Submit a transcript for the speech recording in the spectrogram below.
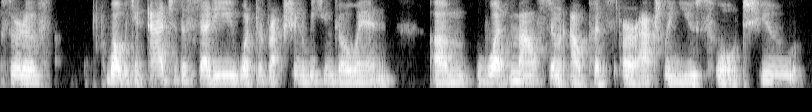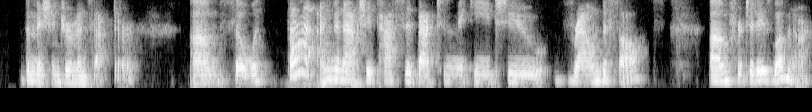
sort of what we can add to the study, what direction we can go in, um, what milestone outputs are actually useful to the mission driven sector. Um, so with that, I'm going to actually pass it back to Mickey to round us off um, for today's webinar.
